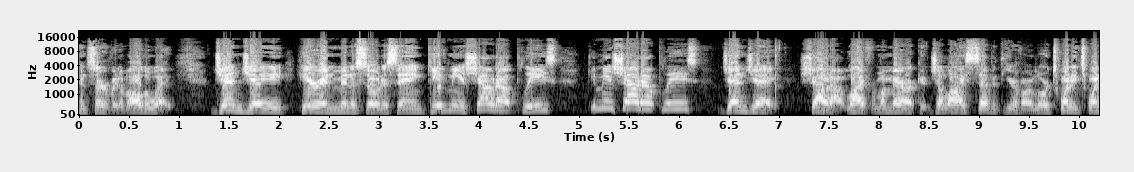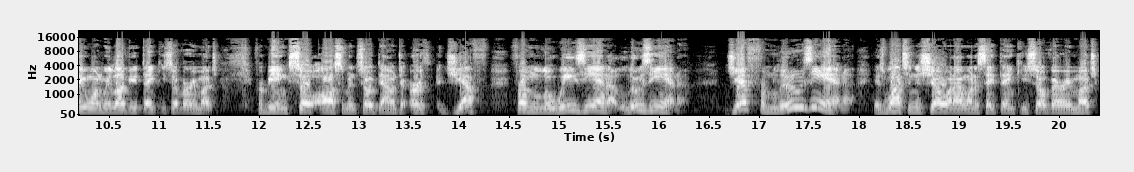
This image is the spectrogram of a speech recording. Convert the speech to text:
conservative all the way. Jen J here in Minnesota saying, "Give me a shout out, please. Give me a shout out, please." Jen J, shout out live from America, July 7th, year of our Lord 2021. We love you. Thank you so very much for being so awesome and so down to earth. Jeff from Louisiana, Louisiana. Jeff from Louisiana is watching the show, and I want to say thank you so very much.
